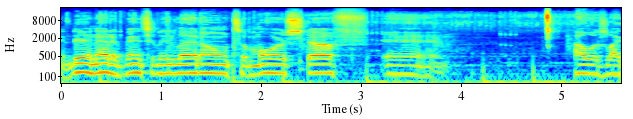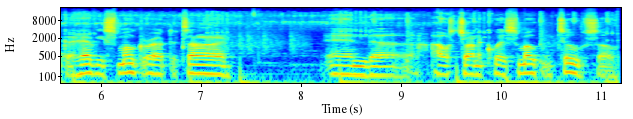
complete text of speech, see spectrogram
And then that eventually led on to more stuff and I was like a heavy smoker at the time, and uh, I was trying to quit smoking too. So,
